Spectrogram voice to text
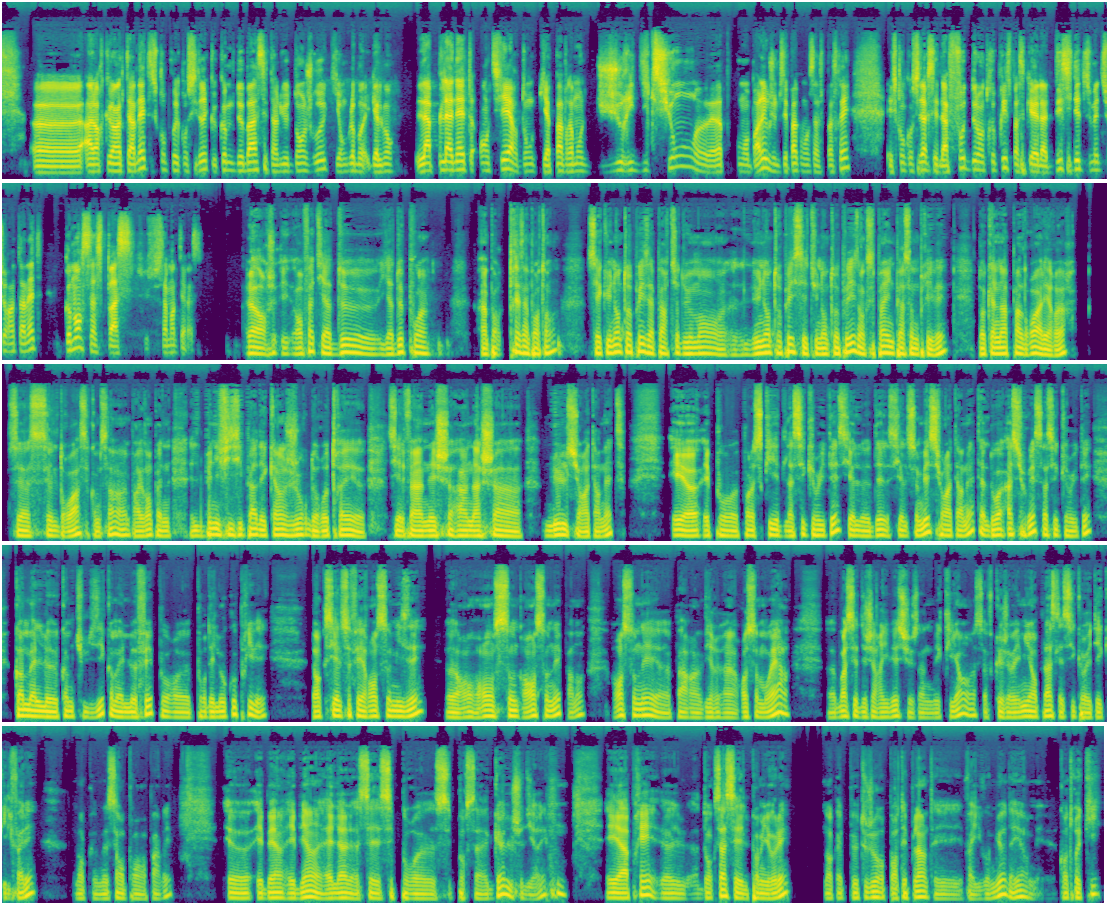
euh, alors que Internet, est-ce qu'on pourrait considérer que comme de base c'est un lieu dangereux qui englobe également la planète entière, donc il n'y a pas vraiment de juridiction euh, parler, ou je ne sais pas comment ça se passerait. Est-ce qu'on considère que c'est de la faute de l'entreprise parce qu'elle a décidé de se mettre sur Internet? Comment ça se passe? Ça m'intéresse. Alors, en fait, il y il y a deux points impor- très importants. C'est qu'une entreprise, à partir du moment, euh, une entreprise, c'est une entreprise, donc c'est pas une personne privée, donc elle n'a pas le droit à l'erreur. C'est le droit, c'est comme ça. hein. Par exemple, elle ne bénéficie pas des 15 jours de retrait euh, si elle fait un achat, un achat nul sur Internet. Et, euh, et pour, pour ce qui est de la sécurité, si elle, si elle se met sur Internet, elle doit assurer sa sécurité, comme, elle, le- comme tu le disais, comme elle le fait pour, euh, pour des locaux privés. Donc, si elle se fait rançomiser, euh, ran- rançon- rançonner, pardon, euh, par un, un ransomware, euh, moi, c'est déjà arrivé chez un de mes clients, hein, sauf que j'avais mis en place la sécurité qu'il fallait. Donc, euh, mais ça, on pourra en parler. Euh, eh bien, eh bien, elle c'est, pour, euh, pour sa gueule, je dirais. Et après, euh, donc ça, c'est le premier volet. Donc, elle peut toujours porter plainte et, enfin, il vaut mieux d'ailleurs, mais contre qui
